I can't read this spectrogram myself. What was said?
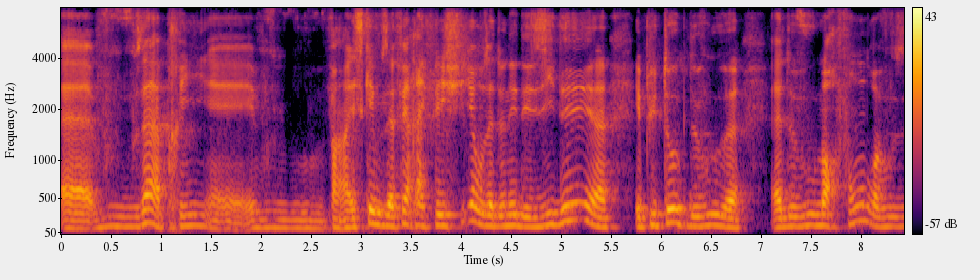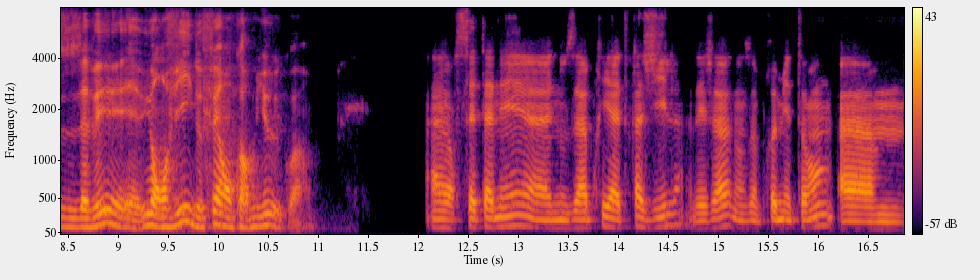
vous, a appris et Est-ce qu'elle vous a fait réfléchir, vous a donné des idées et plutôt que de vous, de vous morfondre, vous avez eu envie de faire encore mieux quoi? Alors, cette année, elle nous a appris à être agile déjà, dans un premier temps. Euh,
